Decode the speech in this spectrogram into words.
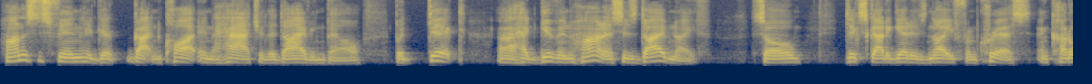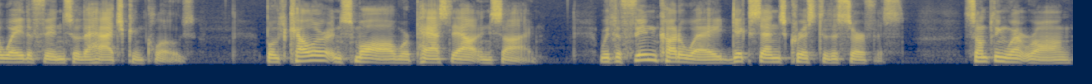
Hannes's fin had get, gotten caught in the hatch of the diving bell, but Dick uh, had given Hannes his dive knife. So Dick's got to get his knife from Chris and cut away the fin so the hatch can close. Both Keller and Small were passed out inside. With the fin cut away, Dick sends Chris to the surface. Something went wrong.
